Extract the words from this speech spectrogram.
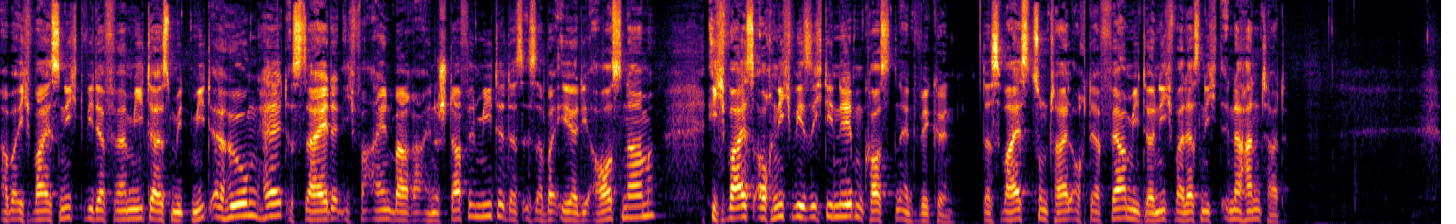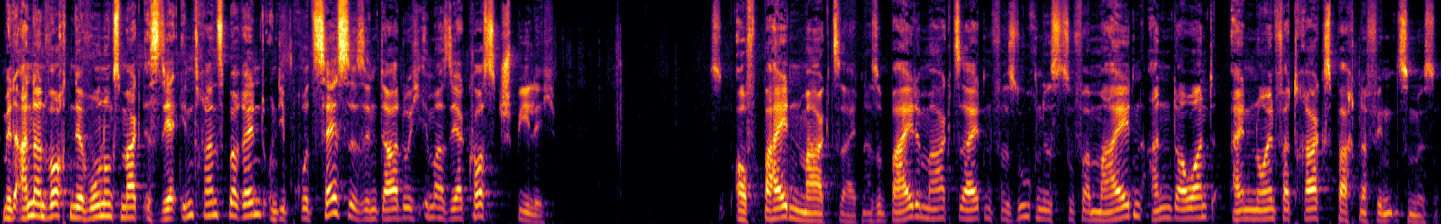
aber ich weiß nicht, wie der Vermieter es mit Mieterhöhungen hält, es sei denn, ich vereinbare eine Staffelmiete, das ist aber eher die Ausnahme. Ich weiß auch nicht, wie sich die Nebenkosten entwickeln. Das weiß zum Teil auch der Vermieter nicht, weil er es nicht in der Hand hat. Mit anderen Worten, der Wohnungsmarkt ist sehr intransparent und die Prozesse sind dadurch immer sehr kostspielig. Auf beiden Marktseiten. Also beide Marktseiten versuchen es zu vermeiden, andauernd einen neuen Vertragspartner finden zu müssen.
